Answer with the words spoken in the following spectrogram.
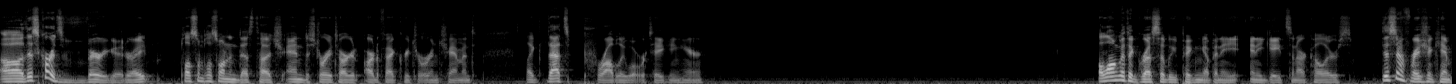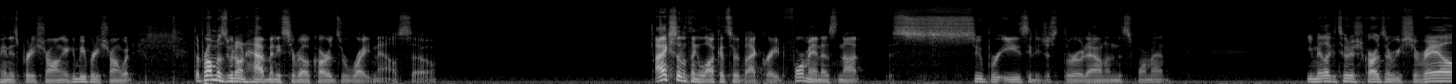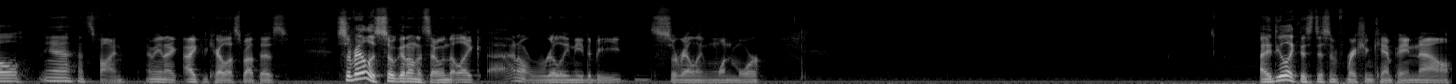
Uh, this card's very good, right? Plus one, plus one in Death Touch, and destroy target artifact, creature, or enchantment. Like, that's probably what we're taking here. Along with aggressively picking up any any gates in our colors. Disinformation campaign is pretty strong. It can be pretty strong, but the problem is we don't have many surveil cards right now, so... I actually don't think lockets are that great. Four mana is not super easy to just throw down in this format. You may look at two additional cards and you surveil. Yeah, that's fine. I mean, I, I could care less about this. Surveil is so good on its own that, like, I don't really need to be surveilling one more. I do like this disinformation campaign now.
